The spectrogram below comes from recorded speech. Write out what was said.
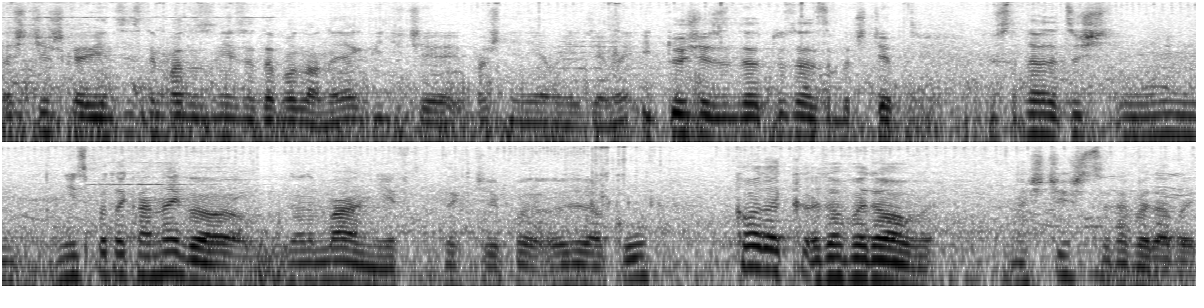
ta ścieżka, więc jestem bardzo niezadowolony. Jak widzicie, właśnie nią jedziemy. I tu się, tu zaraz zobaczycie, to jest naprawdę coś niespotykanego normalnie w trakcie roku. Korek rowerowy, na ścieżce rowerowej.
